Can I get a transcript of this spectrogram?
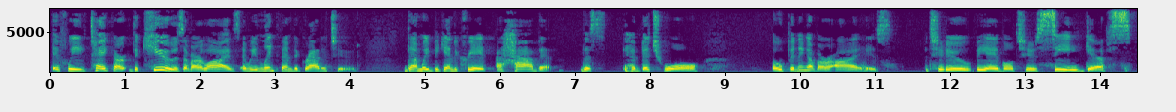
if we take our, the cues of our lives and we link them to gratitude, then we begin to create a habit, this habitual opening of our eyes to be able to see gifts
